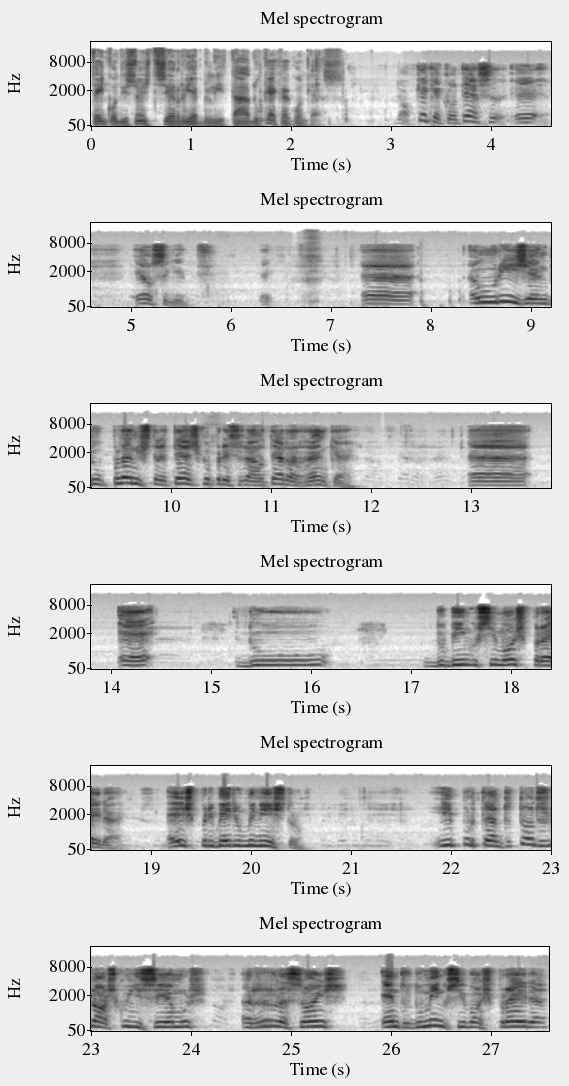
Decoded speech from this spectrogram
tem condições de ser reabilitado. O que é que acontece? Não, o que é que acontece é, é o seguinte: é, a origem do Plano Estratégico Operacional Terra Arranca é, é do Domingos Simões Pereira, ex-primeiro-ministro. E, portanto, todos nós conhecemos as relações entre Domingos Simões Pereira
